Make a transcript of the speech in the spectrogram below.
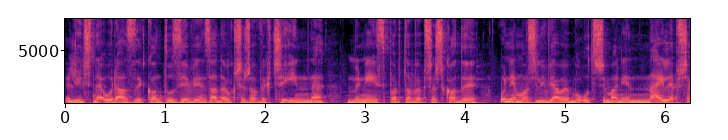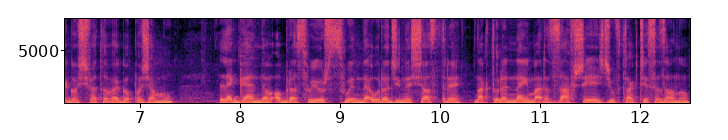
Liczne urazy, kontuzje więzadeł krzyżowych czy inne, mniej sportowe przeszkody uniemożliwiały mu utrzymanie najlepszego światowego poziomu. Legendą obrosły już słynne urodziny siostry, na które Neymar zawsze jeździł w trakcie sezonu.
